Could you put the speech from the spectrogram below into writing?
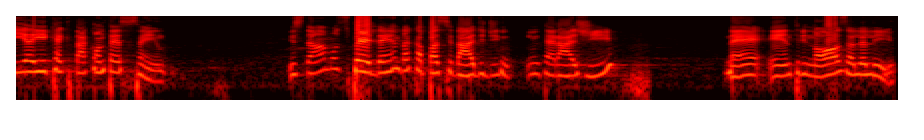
E aí, o que é está acontecendo? Estamos perdendo a capacidade de interagir né, entre nós, olha ali.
